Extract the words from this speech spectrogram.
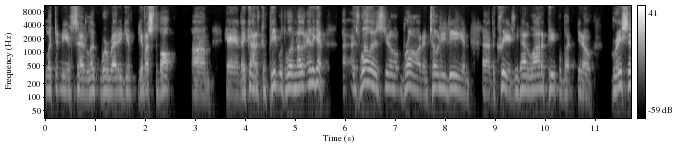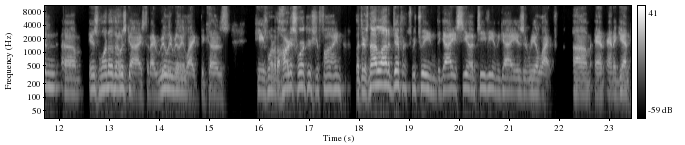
looked at me and said, "Look, we're ready. Give give us the ball." Um, and they kind of compete with one another. And again, as well as you know Bron and Tony D and uh, the Creeds. We've had a lot of people, but you know Grayson um, is one of those guys that I really really like because he's one of the hardest workers you find. But there's not a lot of difference between the guy you see on TV and the guy is in real life. Um, and and again,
